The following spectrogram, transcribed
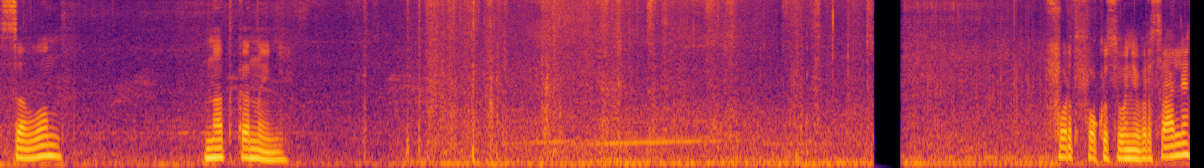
Салон на тканині. Ford Focus в універсалі.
